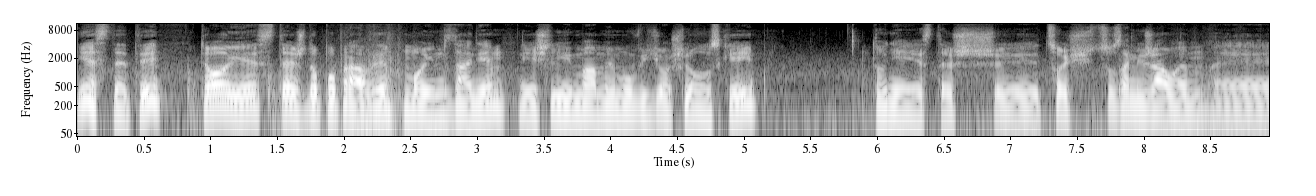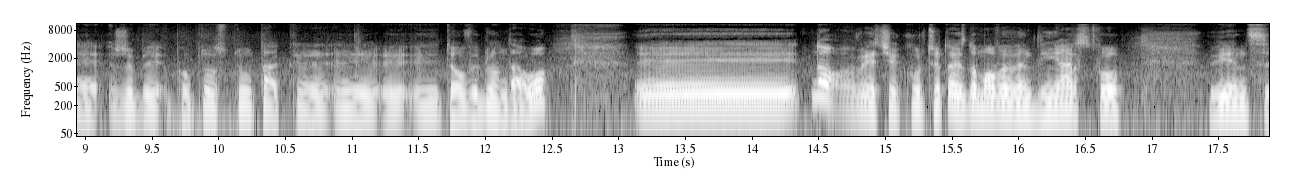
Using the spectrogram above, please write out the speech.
Niestety, to jest też do poprawy, moim zdaniem, jeśli mamy mówić o śląskiej. To nie jest też y, coś, co zamierzałem, e, żeby po prostu tak e, e, to wyglądało. No, wiecie, kurczę, to jest domowe wędliniarstwo, więc,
